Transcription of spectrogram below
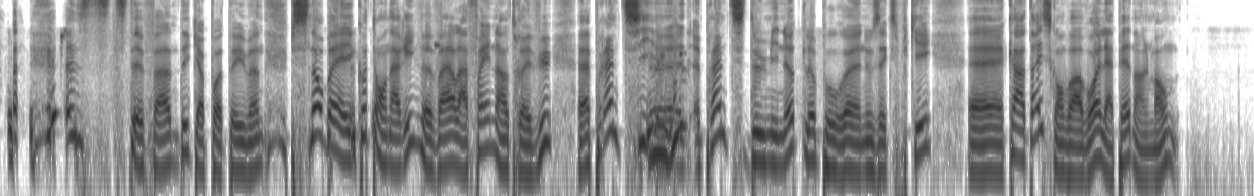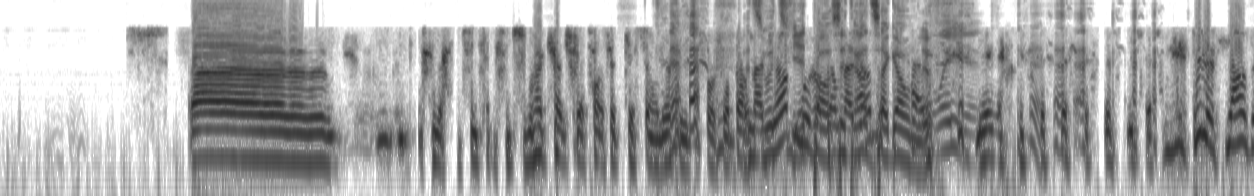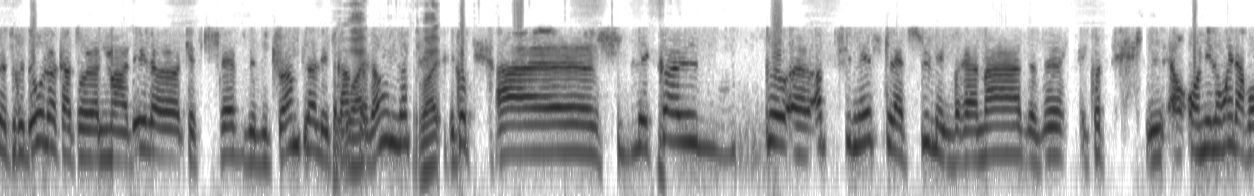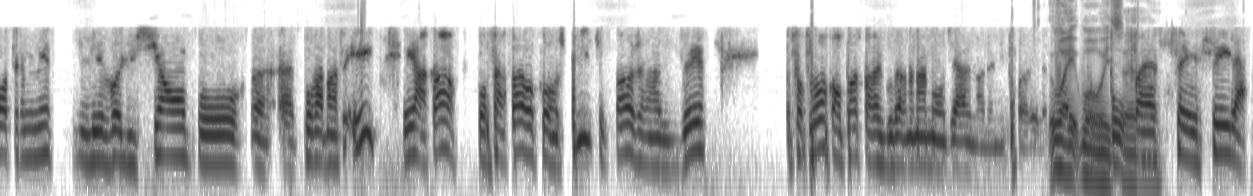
Stéphane, t'es capoté, man. Puis sinon, ben écoute, on arrive vers la fin de l'entrevue. Euh, prends, un petit, euh, Mhm. prends un petit deux minutes là, pour euh, nous expliquer euh, quand est-ce qu'on va avoir la paix dans le monde? Euh... Souvent, quand je réponds à cette question-là, c'est je perde ma tu vois, job. tu viens de vais passer perdre ma 30 job. secondes. Là. Oui, euh, Mais- tu sais, le silence de Trudeau, là, quand on a demandé là, qu'est-ce qu'il ferait vis-à-vis de Trump, là, les 30 Ouais. secondes, là. Ouais. Écoute, euh, je suis de l'école euh, optimiste là-dessus, mais vraiment de dire, écoute, on est loin d'avoir terminé l'évolution pour euh, euh, pour avancer. Et, et encore, pour faire faire au conspi, quelque part, j'ai envie de dire, il va falloir qu'on passe par un gouvernement mondial arriver là Oui, oui, oui. pour ça. faire cesser la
